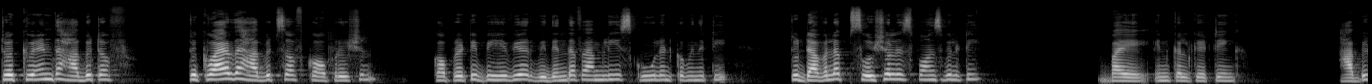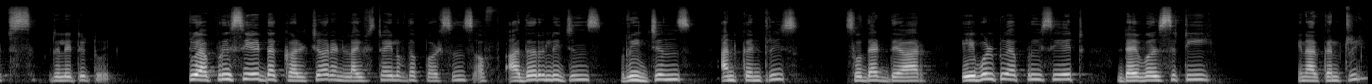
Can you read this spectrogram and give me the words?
to acquire the habit of to acquire the habits of cooperation, cooperative behavior within the family, school and community, to develop social responsibility by inculcating habits related to it, to appreciate the culture and lifestyle of the persons of other religions, regions and countries so that they are able to appreciate diversity in our country.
